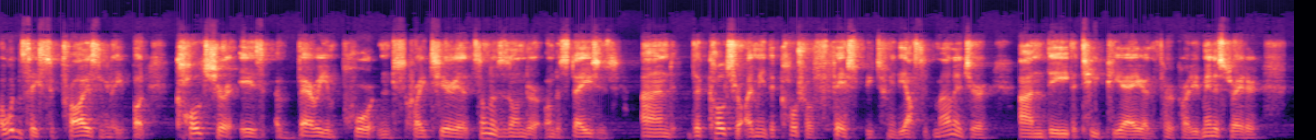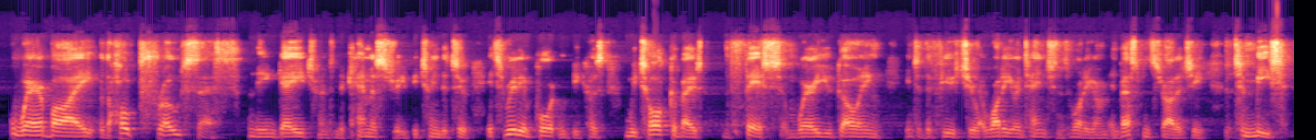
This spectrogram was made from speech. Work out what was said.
I wouldn't say surprisingly, but culture is a very important criteria that sometimes is under understated. And the culture, I mean the cultural fit between the asset manager and the, the TPA or the third party administrator whereby the whole process and the engagement and the chemistry between the two it's really important because we talk about the fit and where are you're going into the future what are your intentions what are your investment strategy to meet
